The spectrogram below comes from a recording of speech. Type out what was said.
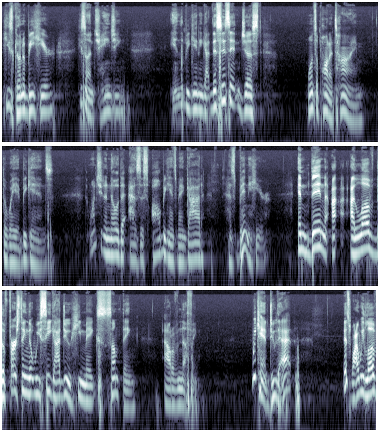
He's gonna be here. He's unchanging. In the beginning, God. This isn't just once upon a time the way it begins. I want you to know that as this all begins, man, God has been here. And then I, I love the first thing that we see God do. He makes something out of nothing. We can't do that. It's why we love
